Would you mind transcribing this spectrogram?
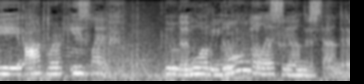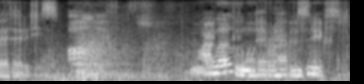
the artwork is life. The more we know, the less we understand, the better it is. I welcome whatever happens next.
